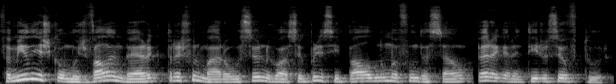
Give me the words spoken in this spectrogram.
Famílias como os Wallenberg transformaram o seu negócio principal numa fundação para garantir o seu futuro.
